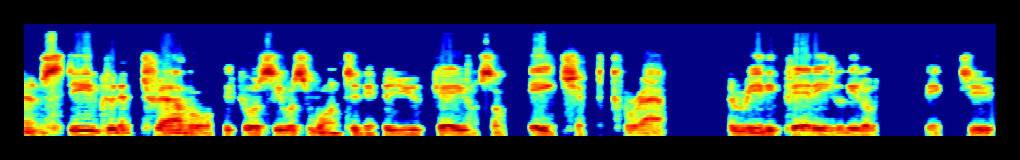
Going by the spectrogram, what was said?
And Steve couldn't travel because he was wanted in the UK on some ancient crap. A really petty little thing too.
